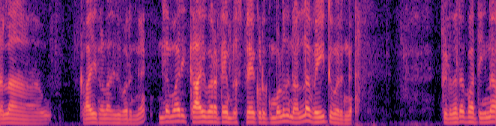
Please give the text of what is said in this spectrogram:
நல்லா காய் நல்லா இது வருங்க. இந்த மாதிரி காய் வர டைமில் ஸ்ப்ரே கொடுக்கும்பொழுது நல்லா வெயிட் வருங்க. கிட்டத்தட்ட பார்த்தீங்கன்னா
